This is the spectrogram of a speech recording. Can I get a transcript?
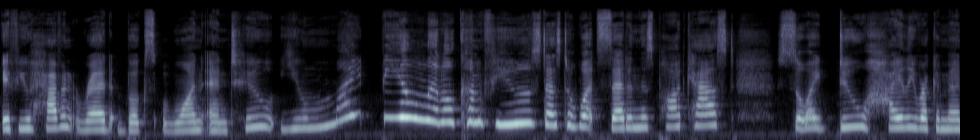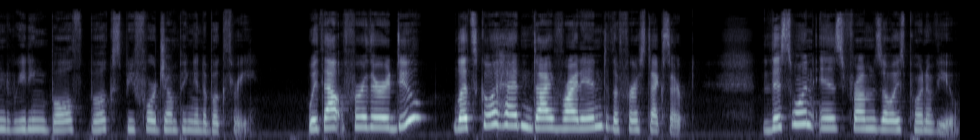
if you haven't read books 1 and 2, you might be a little confused as to what's said in this podcast, so I do highly recommend reading both books before jumping into book 3. Without further ado, let's go ahead and dive right into the first excerpt. This one is from Zoe's point of view.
